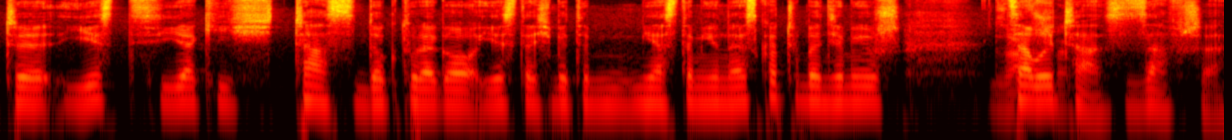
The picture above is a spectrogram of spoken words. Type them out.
Czy jest jakiś czas, do którego jesteśmy tym miastem UNESCO, czy będziemy już Zawsze. cały czas, zawsze?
